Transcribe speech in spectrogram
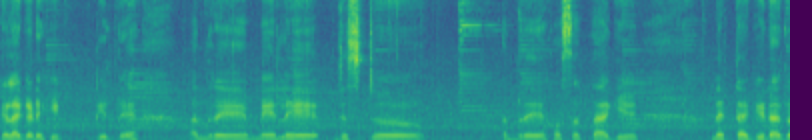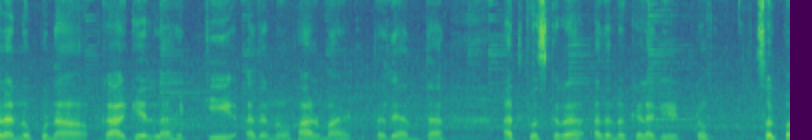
ಕೆಳಗಡೆ ಇಟ್ಟಿದ್ದೆ. ಅಂದರೆ ಮೇಲೆ ಜಸ್ಟ್ ಅಂದರೆ ಹೊಸತಾಗಿ ನೆಟ್ಟ ಗಿಡಗಳನ್ನು ಪುನಃ ಕಾಗೆ ಎಲ್ಲ ಹೆಕ್ಕಿ ಅದನ್ನು ಹಾಳು ಮಾಡ್ತದೆ ಅಂತ ಅದಕ್ಕೋಸ್ಕರ ಅದನ್ನು ಕೆಳಗೆ ಇಟ್ಟು ಸ್ವಲ್ಪ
